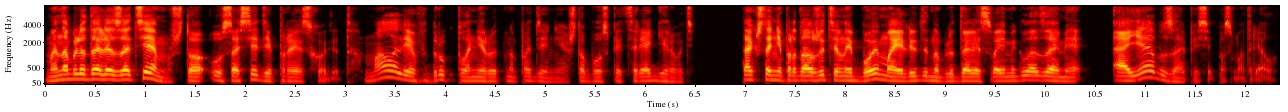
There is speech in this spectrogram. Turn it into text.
Мы наблюдали за тем, что у соседей происходит. Мало ли, вдруг планируют нападение, чтобы успеть среагировать. Так что непродолжительный бой мои люди наблюдали своими глазами, а я в записи посмотрел.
